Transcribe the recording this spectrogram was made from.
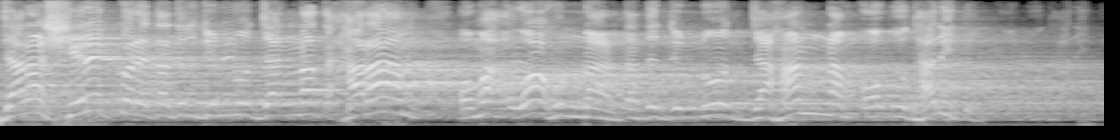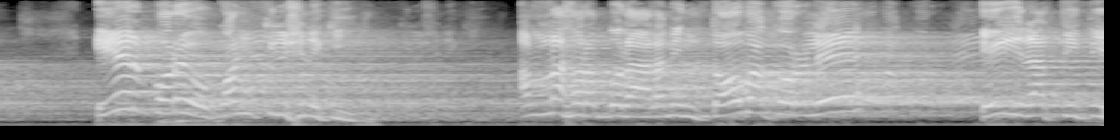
যারা শিরক করে, তাদের জন্য জান্নাত হারাম ওমা ওয়াহুন্নার তাদের জন্য জাহান্নাম অবধারিত। এরপরেও কনক্লুশনে কি? আল্লাহ রাব্বুল আলামিন তওবা করলে এই রাত্রিতে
